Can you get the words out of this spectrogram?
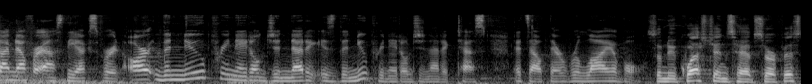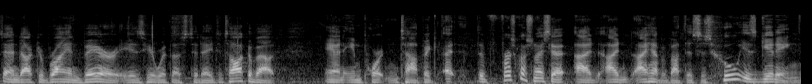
Time now for Ask the Expert. Are the new prenatal genetic is the new prenatal genetic test that's out there reliable? Some new questions have surfaced, and Dr. Brian Bair is here with us today to talk about an important topic. Uh, the first question I, say, I, I, I have about this is who is getting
